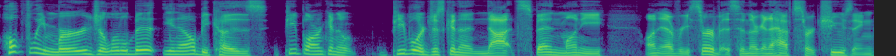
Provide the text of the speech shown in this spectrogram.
hopefully merge a little bit. You know, because people aren't going to, people are just going to not spend money on every service, and they're going to have to start choosing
